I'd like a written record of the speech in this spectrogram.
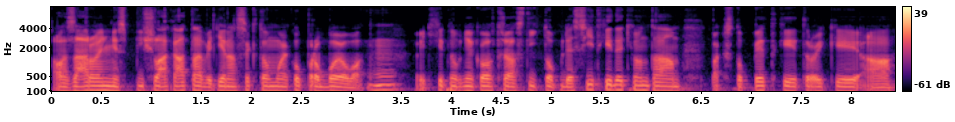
ale zároveň mě spíš láká ta vidina se k tomu jako probojovat. Mm. Víť, chytnout někoho třeba z té top desítky teď tam, pak z top pětky, trojky a, a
